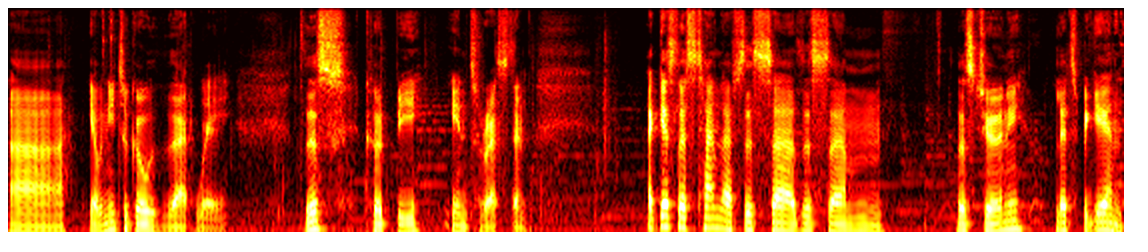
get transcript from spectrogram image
Uh, yeah, we need to go that way. This could be interesting. I guess let's time lapse this uh, this um this journey. Let's begin.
